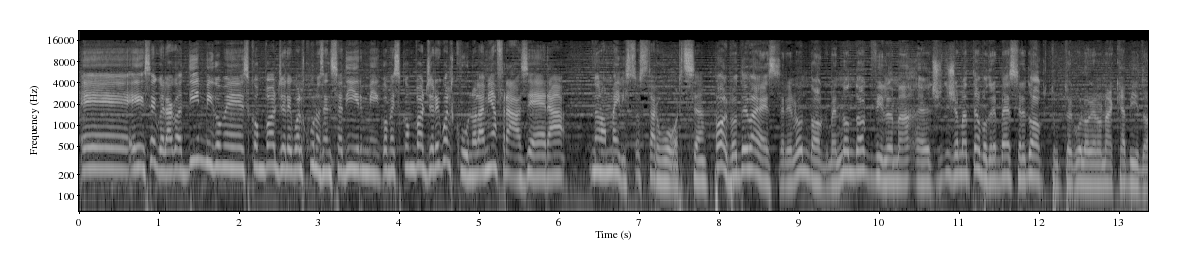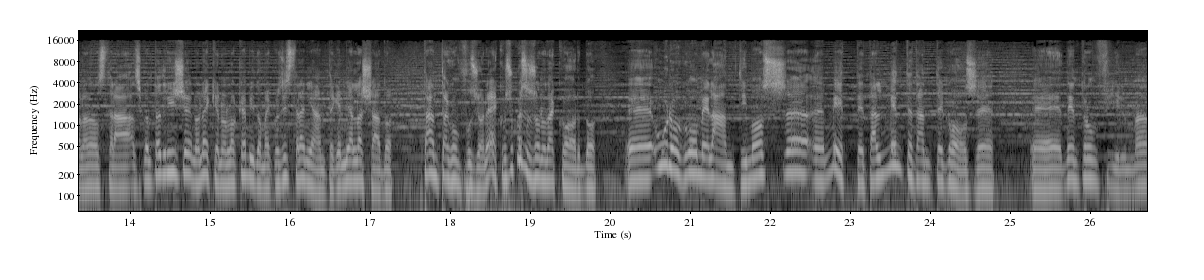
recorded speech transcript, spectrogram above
E, e sai quella cosa, dimmi come sconvolgere qualcuno senza dirmi come sconvolgere qualcuno. La mia frase era: Non ho mai visto Star Wars. Poi poteva essere non Dogman, non Dogville, ma eh, ci dice Matteo potrebbe essere Doctut quello che non ha capito la nostra ascoltatrice. Non è che non l'ho capito, ma è così straniante che mi ha lasciato tanta confusione. Ecco, su questo sono d'accordo. Eh, uno come l'Antimos eh, mette talmente tante cose eh, dentro un film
